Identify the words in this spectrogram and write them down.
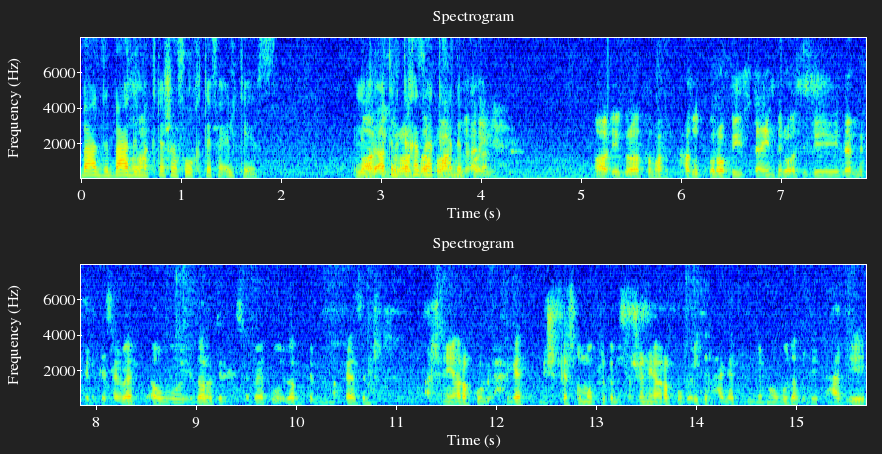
بعد بعد ما آه. اكتشفوا اختفاء الكاس. آه، الإجراءات اللي اتخذها طبعاً اتحاد الكره يعني آه الإجراءات طبعا اتحاد الكره بيستعين دلوقتي بلجنة الحسابات أو إدارة الحسابات وإدارة المخازن عشان يعرفوا الحاجات مش كأس أمم أفريقيا بس عشان يعرفوا بقية الحاجات اللي موجودة في الاتحاد إيه.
